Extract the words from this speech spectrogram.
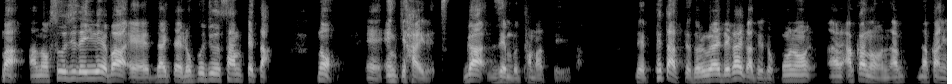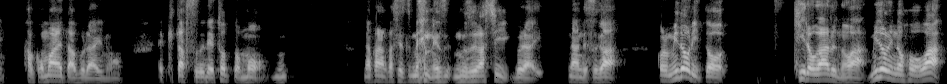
まあ、あの数字で言えば、えー、大体63ペタの、えー、塩基配列が全部溜まっていると。で、ペタってどれぐらいでかいかというと、この赤の中に囲まれたぐらいの桁数でちょっともう、なかなか説明難しいぐらいなんですが、この緑と黄色があるのは、緑の方は、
